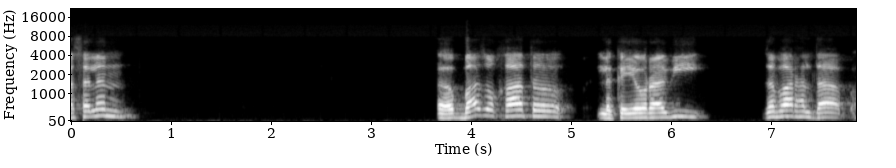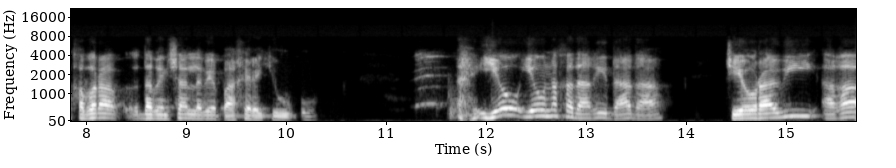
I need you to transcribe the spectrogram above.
مثلا بعض اوقات لکه یو راوی زبر هل دا خبره د ان شاء الله به په اخره کې وکړو یو یو نه خداغي دا دا چې یو راوی هغه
